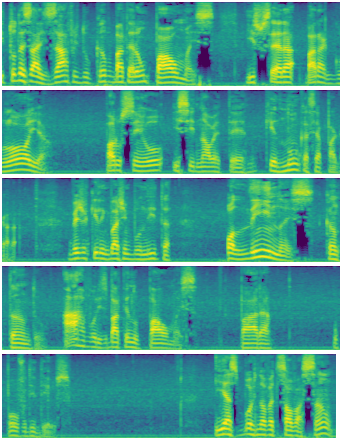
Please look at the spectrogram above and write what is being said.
e todas as árvores do campo baterão palmas. Isso será para a glória para o Senhor e sinal eterno, que nunca se apagará. Veja que linguagem bonita, colinas cantando, árvores batendo palmas para o povo de Deus. E as boas novas de salvação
